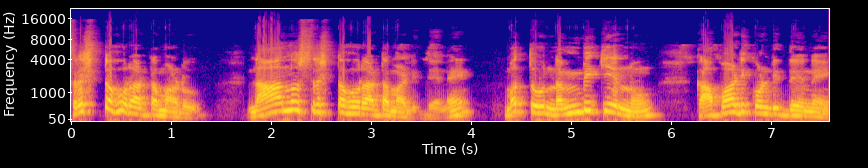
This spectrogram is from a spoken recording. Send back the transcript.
ಶ್ರೇಷ್ಠ ಹೋರಾಟ ಮಾಡು. ನಾನು ಶ್ರೇಷ್ಠ ಹೋರಾಟ ಮಾಡಿದ್ದೇನೆ ಮತ್ತು ನಂಬಿಕೆಯನ್ನು ಕಾಪಾಡಿಕೊಂಡಿದ್ದೇನೆ.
